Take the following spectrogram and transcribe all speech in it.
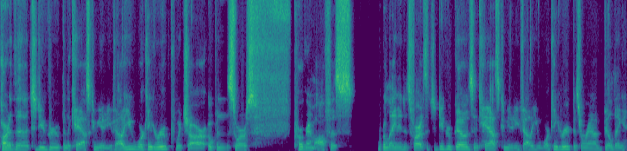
part of the TODO group and the CHAOSS Community Value Working Group, which are open source program office related as far as the TODO group goes and CHAOSS Community Value Working Group is around building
